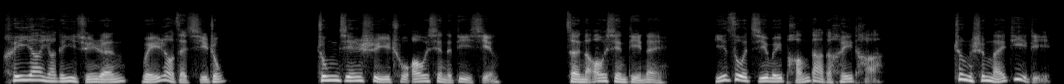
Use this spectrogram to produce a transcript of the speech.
黑压压的一群人围绕在其中，中间是一处凹陷的地形。在那凹陷地内，一座极为庞大的黑塔正深埋地底，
